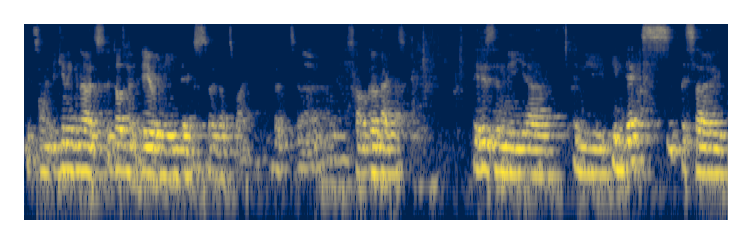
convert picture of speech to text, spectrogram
it's in the beginning notes. It doesn't appear in the index, so that's why. But, uh, so I'll go back. It is in the, uh, in the index, so,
